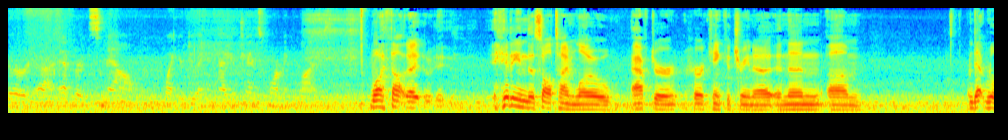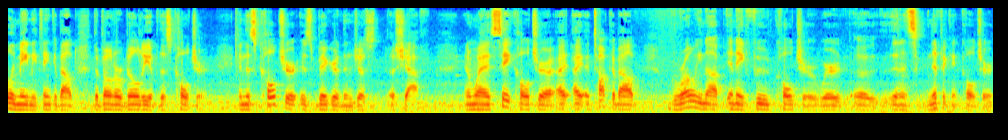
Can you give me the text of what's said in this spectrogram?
your uh, efforts now, what you're doing, and how you're transforming lives. Well, I thought uh, hitting this all time low after Hurricane Katrina, and then um, that really made me think about the vulnerability of this culture. And this culture is bigger than just a chef. And when I say culture, I, I talk about growing up in a food culture, where uh, in a significant culture,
